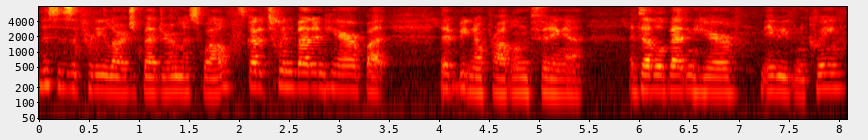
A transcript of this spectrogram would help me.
This is a pretty large bedroom as well. It's got a twin bed in here, but there'd be no problem fitting a, a double bed in here, maybe even a queen.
